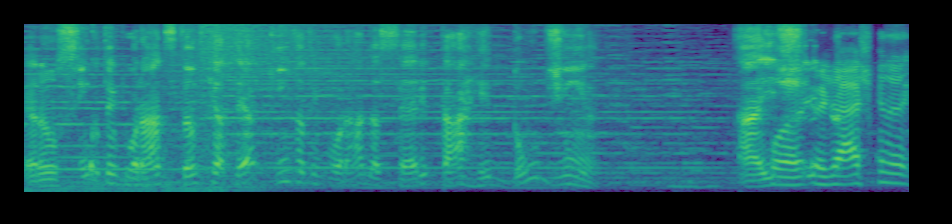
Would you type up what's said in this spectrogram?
Eram cinco temporadas, tanto que até a quinta temporada a série tá redondinha. Aí Pô, chega- eu já acho que né,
